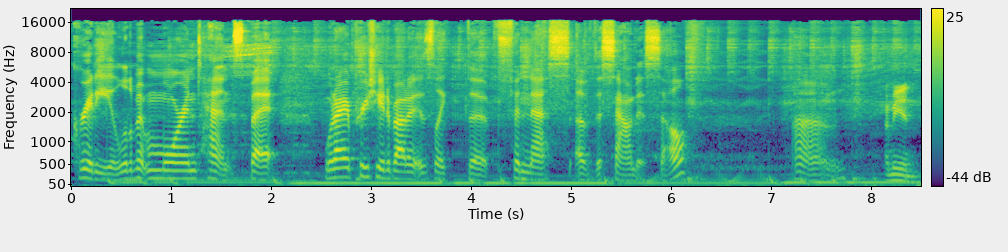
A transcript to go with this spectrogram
gritty, a little bit more intense. But what I appreciate about it is like the finesse of the sound itself. Um, I mean,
